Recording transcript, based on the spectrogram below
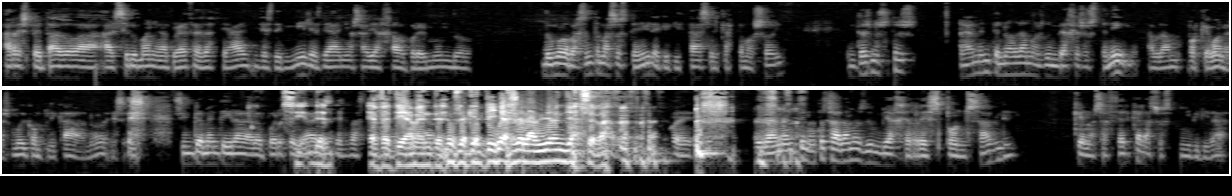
ha respetado a- al ser humano y la naturaleza desde hace años, desde miles de años, ha viajado por el mundo de un modo bastante más sostenible que quizás el que hacemos hoy. Entonces nosotros realmente no hablamos de un viaje sostenible, hablamos porque bueno, es muy complicado, ¿no? Es, es simplemente ir al aeropuerto Sí, ya de- es- es bastante efectivamente, complicado. desde que pillas el avión ya se va. Pues, realmente nosotros hablamos de un viaje responsable que nos acerca a la sostenibilidad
